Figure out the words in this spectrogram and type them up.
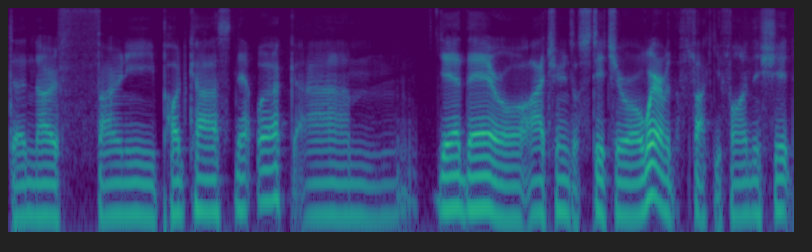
the No Phony Podcast Network. Um, yeah, there or iTunes or Stitcher or wherever the fuck you find this shit.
